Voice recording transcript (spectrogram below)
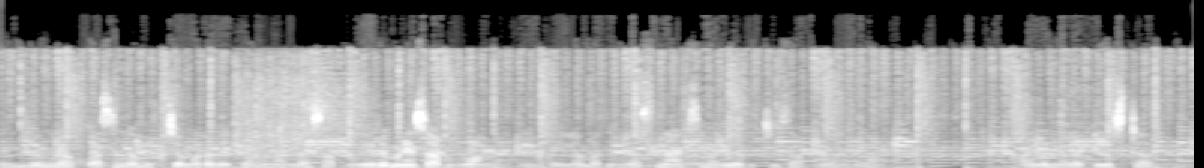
செஞ்சோம்னா பசங்க மிச்சம் கூட வைக்காமல் நல்லா சாப்பிடு வெறுமனே சாப்பிடுவாங்க. என் பையெல்லாம் பார்த்திங்கன்னா ஸ்நாக்ஸ் மாதிரியே வச்சு சாப்பிடுவாங்க அதெல்லாம். அவ்வளோ நல்லா டேஸ்ட்டாக இருக்கும்.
